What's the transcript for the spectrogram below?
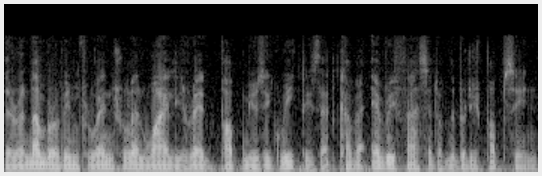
There are a number of influential and widely read pop music weeklies that cover every facet of the British pop scene.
